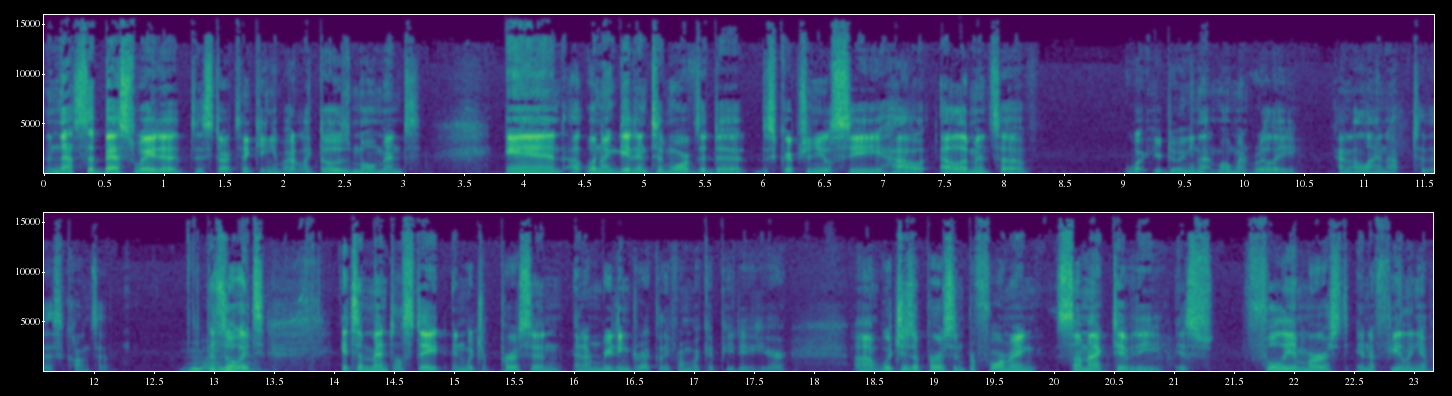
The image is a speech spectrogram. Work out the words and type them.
And that's the best way to, to start thinking about like those moments. And uh, when I get into more of the de- description, you'll see how elements of what you're doing in that moment really kind of line up to this concept. And so it's it's a mental state in which a person, and I'm reading directly from Wikipedia here, uh, which is a person performing some activity is fully immersed in a feeling of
